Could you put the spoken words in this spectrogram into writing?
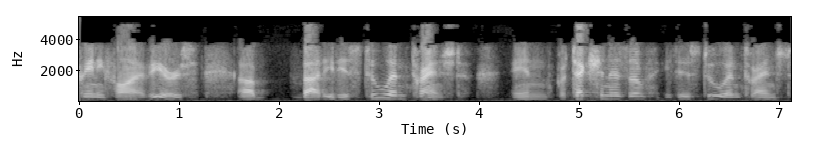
25 years, uh, but it is too entrenched in protectionism, it is too entrenched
